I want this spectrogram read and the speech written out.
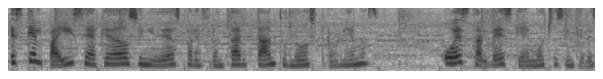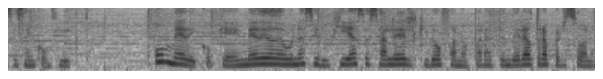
¿Es que el país se ha quedado sin ideas para afrontar tantos nuevos problemas? ¿O es tal vez que hay muchos intereses en conflicto? Un médico que en medio de una cirugía se sale del quirófano para atender a otra persona,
